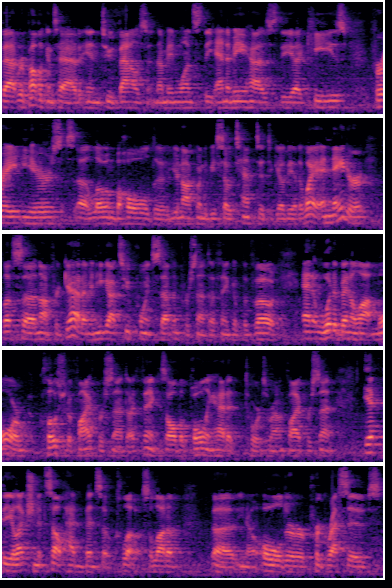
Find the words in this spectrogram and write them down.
that Republicans had in 2000. I mean, once the enemy has the uh, keys for eight years, uh, lo and behold, uh, you're not going to be so tempted to go the other way. And Nader, let's uh, not forget, I mean, he got 2.7%, I think, of the vote, and it would have been a lot more, closer to 5%, I think, because all the polling had it towards around 5%, if the election itself hadn't been so close. A lot of, uh, you know, older progressives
